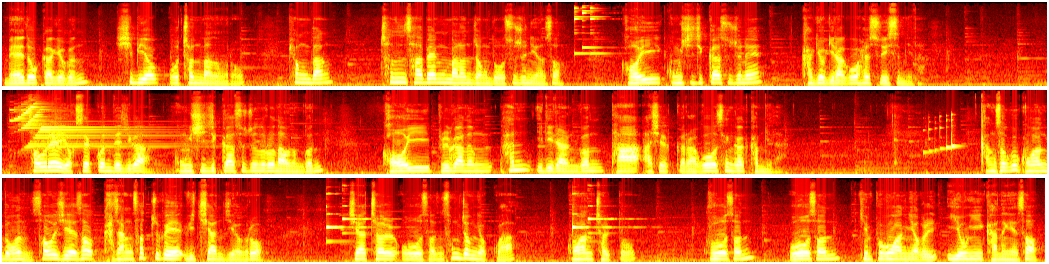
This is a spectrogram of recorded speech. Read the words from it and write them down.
매도 가격은 12억 5천만 원으로 평당 1,400만 원 정도 수준이어서 거의 공시지가 수준의 가격이라고 할 수 있습니다. 서울의 역세권 대지가 공시지가 수준으로 나오는 건 거의 불가능한 일이라는 건 다 아실 거라고 생각합니다. 강서구 공항동은 서울시에서 가장 서쪽에 위치한 지역으로 지하철 5호선 송정역과 공항철도 9호선, 5호선 김포공항역을 이용이 가능해서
